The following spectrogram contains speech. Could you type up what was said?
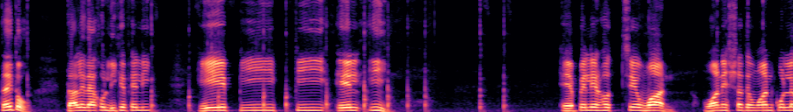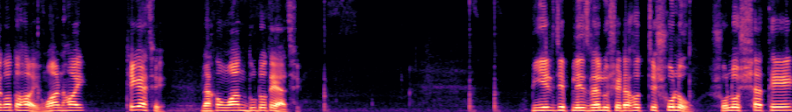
তাই তো? তাহলে দেখো লিখে ফেলি। এ পি পি এল ই অ্যাপেলের হচ্ছে ওয়ান ওয়ানের সাথে ওয়ান করলে কত হয়? ওয়ান হয়। ঠিক আছে? দেখো ওয়ান দুটোতে আছে। পি এর যে প্লেস ভ্যালু সেটা হচ্ছে ষোলো। ষোলোর সাথে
